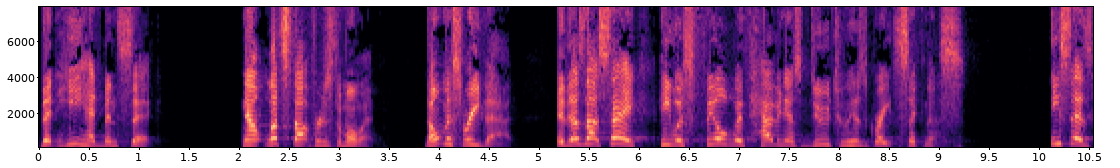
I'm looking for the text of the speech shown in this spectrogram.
that he had been sick. Now, let's stop for just a moment. Don't misread that. It does not say he was filled with heaviness due to his great sickness. He says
